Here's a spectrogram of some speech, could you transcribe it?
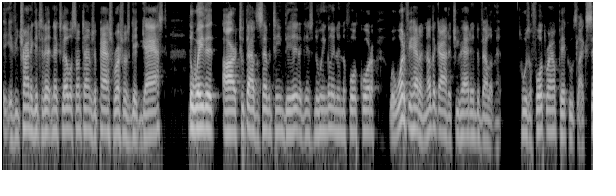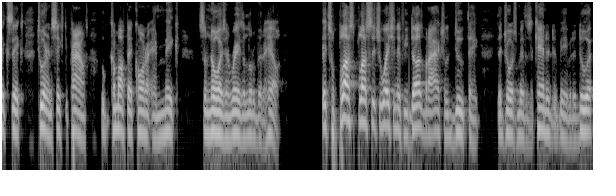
if you're trying to get to that next level, sometimes your pass rushers get gassed, the way that our 2017 did against New England in the fourth quarter. Well, what if you had another guy that you had in development who was a fourth round pick, who's like 6'6, 260 pounds, who can come off that corner and make some noise and raise a little bit of hell? It's a plus plus situation if he does, but I actually do think that George Smith is a candidate to be able to do it.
